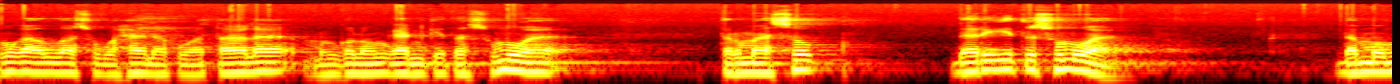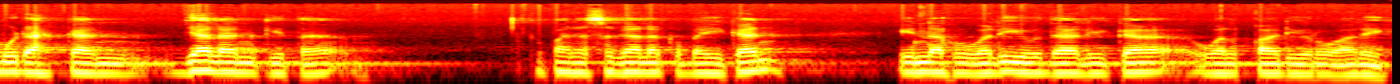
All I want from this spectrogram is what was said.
Semoga Allah Subhanahu wa taala menggolongkan kita semua termasuk dari itu semua dan memudahkan jalan kita kepada segala kebaikan. Innahu waliyyu dzalika wal qadiru alaih.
